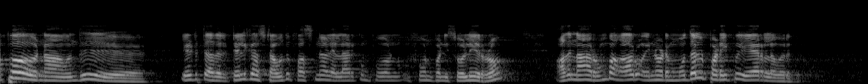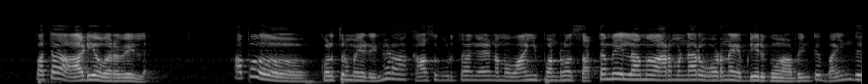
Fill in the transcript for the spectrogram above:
அப்போது நான் வந்து எடுத்து அதில் டெலிகாஸ்ட் ஆகுது. ஃபஸ்ட் நாள் எல்லாருக்கும் ஃபோன் ஃபோன் பண்ணி சொல்லிடுறோம். அது நான் ரொம்ப ஆர்வம் என்னோட முதல் படைப்பு ஏரில் வருது. பார்த்தா ஆடியோ வரவே இல்லை. அப்போது குளத்துருமையோட என்னடா காசு கொடுத்தாங்க நம்ம வாங்கி பண்ணுறோம் சட்டமே இல்லாமல் அரை மணி நேரம் ஓடனா எப்படி இருக்கும்? அப்படின்ட்டு பயந்து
